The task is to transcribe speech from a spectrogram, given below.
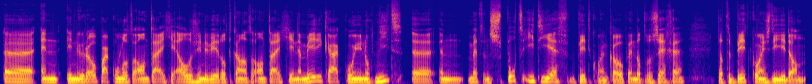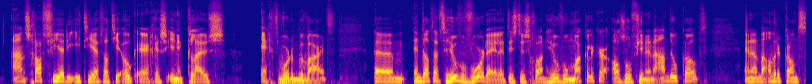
Uh, en in Europa kon dat al een tijdje, elders in de wereld kan het al een tijdje. In Amerika kon je nog niet een, met een spot ETF Bitcoin kopen. En dat wil zeggen dat de Bitcoins die je dan aanschaft via die ETF, dat die ook ergens in een kluis echt worden bewaard. Um, en dat heeft heel veel voordelen. Het is dus gewoon heel veel makkelijker alsof je een aandeel koopt. En aan de andere kant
